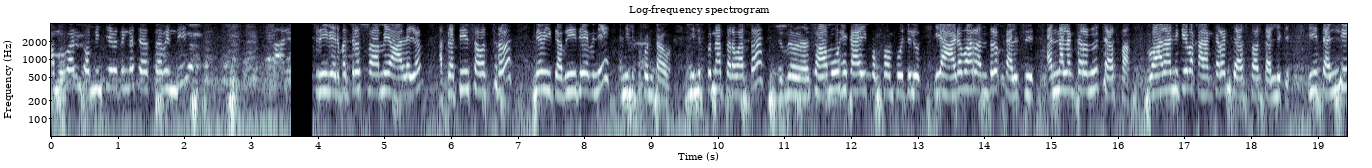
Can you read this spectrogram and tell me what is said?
అమ్మవారిని పంపించే విధంగా చేస్తామండి. శ్రీ వీరభద్ర స్వామి ఆలయం ప్రతి సంవత్సరం మేము ఈ గౌరీదేవిని నిలుపుకుంటాం. నిలుపుకున్న తర్వాత సామూహిక ఈ కుంకుమ పూజలు ఈ ఆడవారు అందరూ కలిసి అన్ని అలంకరణలు చేస్తాం. వారానికి ఒక అలంకరణ చేస్తాం తల్లికి. ఈ తల్లి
